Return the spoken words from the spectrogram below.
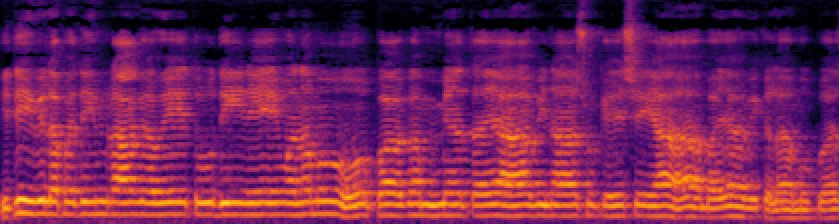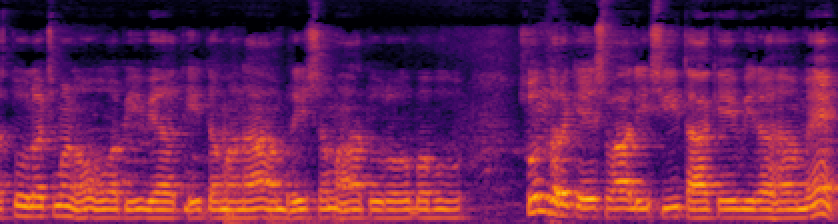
इति विलपतिं राघवे तु दीने वनमुपगम्य तया विनाशुकेशया भयविकलमुपस्तु लक्ष्मणोऽपि व्यतीतमना वृषमातुरो बभू। सुंदर केश वाली सीता के विरह में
